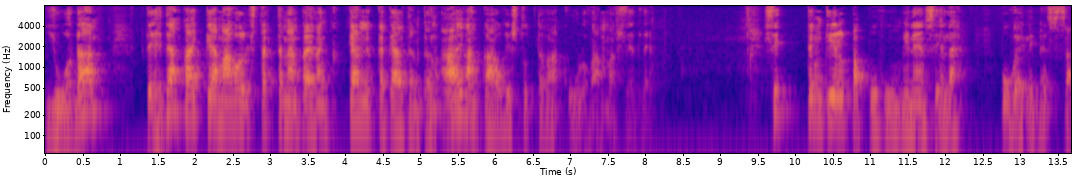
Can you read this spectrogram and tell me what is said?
juodaan tehdään kaikkea mahdollista. Tämän päivän kännykkäkäytäntö on aivan kauhistuttavaa kuulovammaiselle. Sitten kilpapuhuminen siellä puhelimessa.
